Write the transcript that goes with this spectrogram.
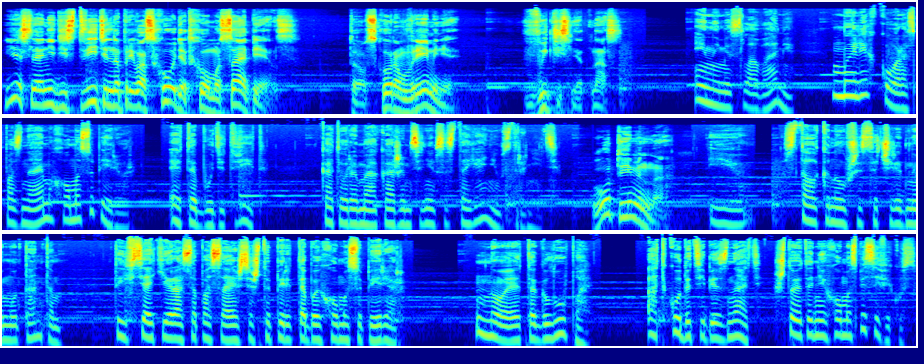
Если они действительно превосходят Homo sapiens, то в скором времени вытеснят нас. Иными словами, мы легко распознаем Homo superior. Это будет вид, который мы окажемся не в состоянии устранить. Вот именно. И, столкнувшись с очередным мутантом, ты всякий раз опасаешься, что перед тобой Homo superior. Но это глупо. Откуда тебе знать, что это не Homo specificus?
